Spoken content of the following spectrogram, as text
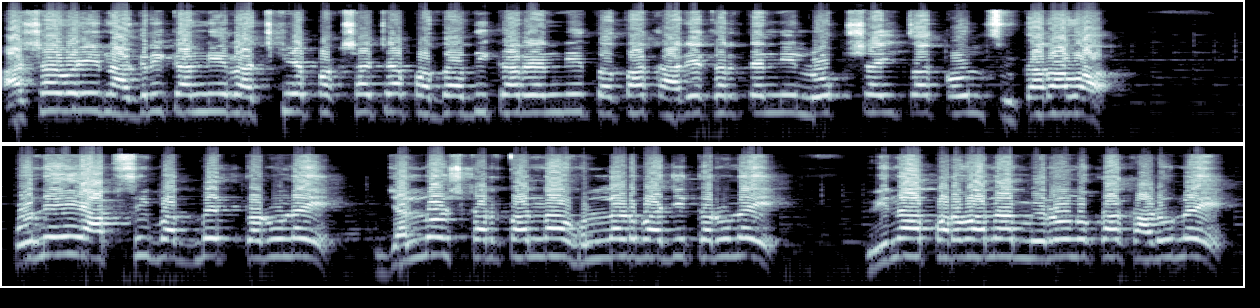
अशा वेळी नागरिकांनी राजकीय पक्षाच्या पदाधिकाऱ्यांनी तथा कार्यकर्त्यांनी लोकशाहीचा कौल स्वीकारावा. कोणीही आपसी मतभेद करू नये. जल्लोष करताना हुल्लडबाजी करू नये. विना परवाना मिरवणुका काढू नये.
